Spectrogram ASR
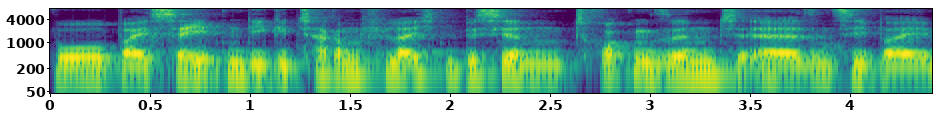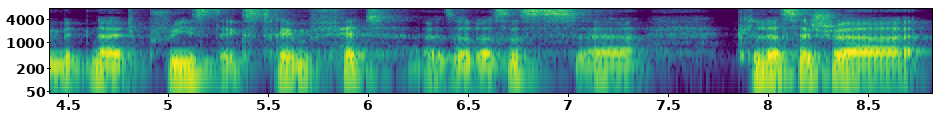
wo bei Satan die Gitarren vielleicht ein bisschen trocken sind, äh, sind sie bei Midnight Priest extrem fett. Also das ist äh, klassischer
